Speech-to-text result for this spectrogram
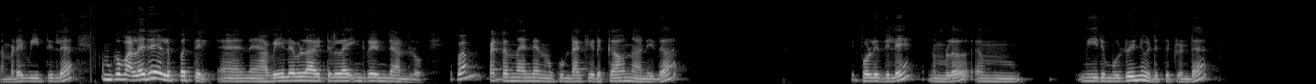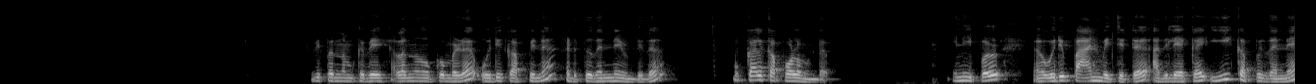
നമ്മുടെ വീട്ടിൽ നമുക്ക് വളരെ എളുപ്പത്തിൽ അവൈലബിൾ ആയിട്ടുള്ള ഇൻഗ്രീഡിയന്റ് ആണല്ലോ. അപ്പം പെട്ടെന്ന് തന്നെ നമുക്ക് ഉണ്ടാക്കിയെടുക്കാവുന്നതാണിത് ഇപ്പോൾ ഇതിൽ നമ്മൾ നീര് മുഴുവനും എടുത്തിട്ടുണ്ട്. ഇതിപ്പം നമുക്കിത് അളന്ന് നോക്കുമ്പോൾ ഒരു കപ്പിന് അടുത്ത് തന്നെയുണ്ട് ഇത് മുക്കാൽ കപ്പോളം ഉണ്ട് ഇനിയിപ്പോൾ ഒരു പാൻ വെച്ചിട്ട് അതിലേക്ക് ഈ കപ്പിൽ തന്നെ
